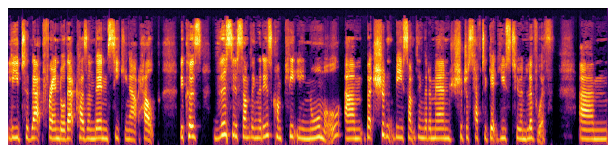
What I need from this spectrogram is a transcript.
lead to that friend or that cousin then seeking out help. Because this is something that is completely normal um, but shouldn't be something that a man should just have to get used to and live with. Um,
